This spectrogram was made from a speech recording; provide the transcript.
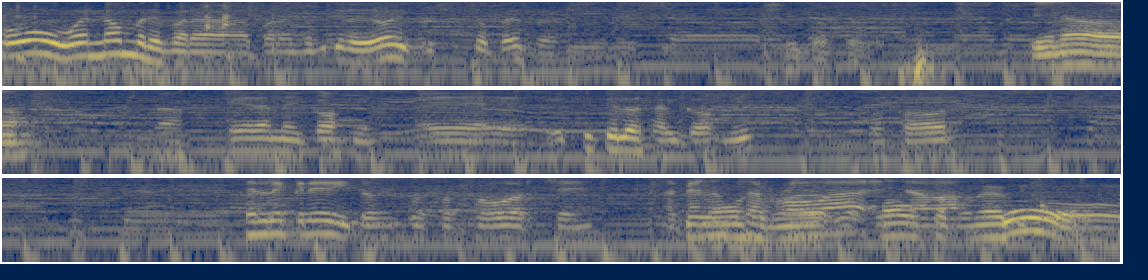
Uh, buen nombre para, para el capítulo de hoy, Proyecto Pepper. proyecto, pero- De nada. Ah, qué grande el Cosmi. Eh, títulos al Cosmi, por favor. Denle créditos después, por favor, che. Acá no se roba el vamos a trabajo. tipo,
